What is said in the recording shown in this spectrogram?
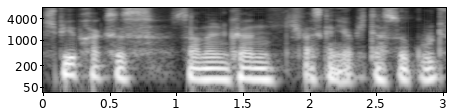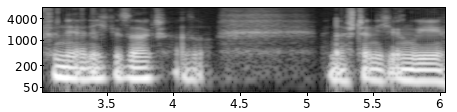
Spielpraxis sammeln können. Ich weiß gar nicht, ob ich das so gut finde, ehrlich gesagt. Also wenn da ständig irgendwie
